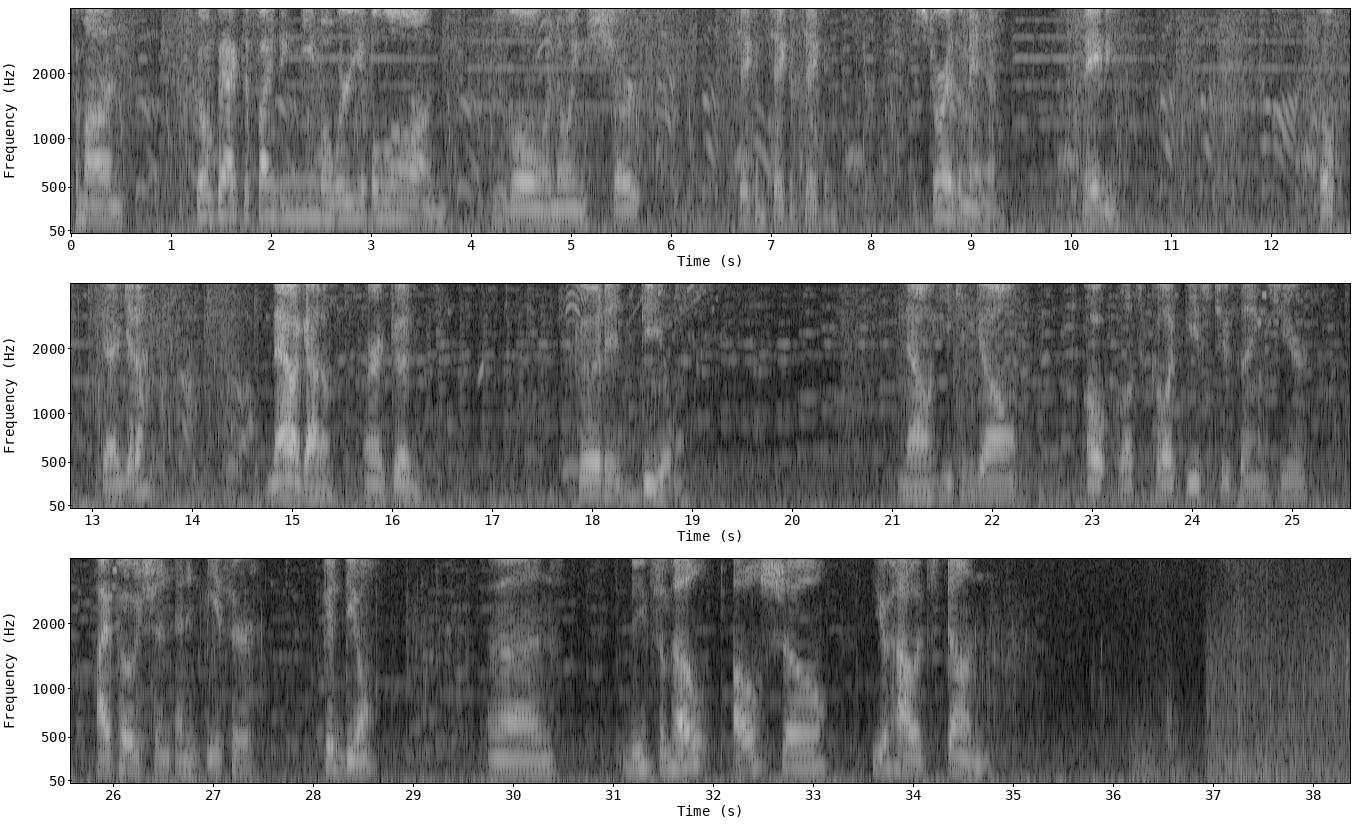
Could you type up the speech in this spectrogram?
Come on. Go back to finding Nemo where you belong. You little annoying shark. Take him, take him, take him. Destroy the man. Maybe. Oh, did I get him? Now I got him. Alright, good. Good deal. Now he can go. Oh, let's collect these two things here. High potion and an ether. Good deal. And need some help? I'll show you how it's done.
